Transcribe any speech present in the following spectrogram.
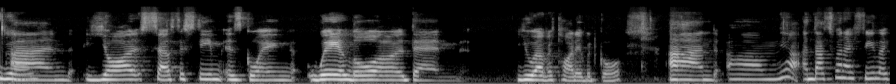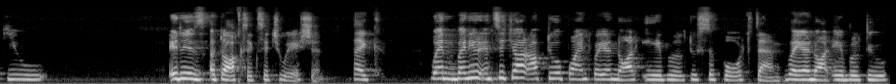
yeah. and your self-esteem is going way lower than you ever thought it would go and um, yeah and that's when i feel like you it is a toxic situation like when when you're insecure up to a point where you're not able to support them where you're not able to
